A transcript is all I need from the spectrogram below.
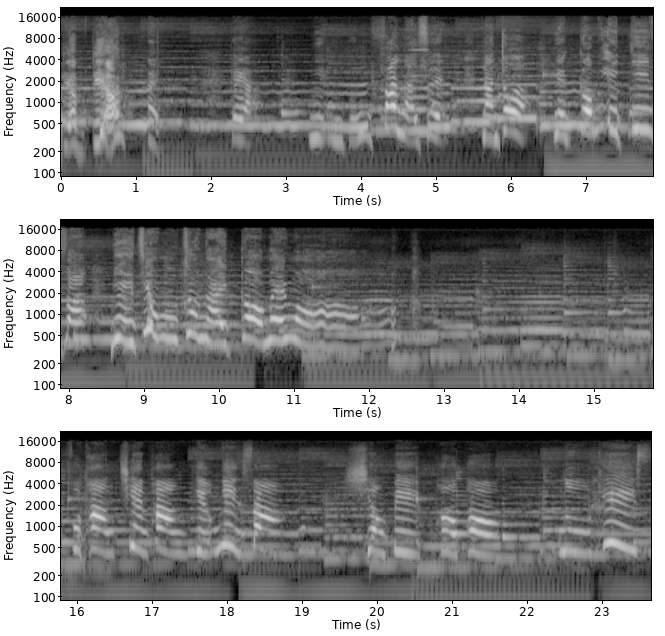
点点，哎，对呀，你唔不放我说，难道员工一句话，你就唔准我讲的吗？赴汤千汤有人伤，想必泡泡怒气生。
